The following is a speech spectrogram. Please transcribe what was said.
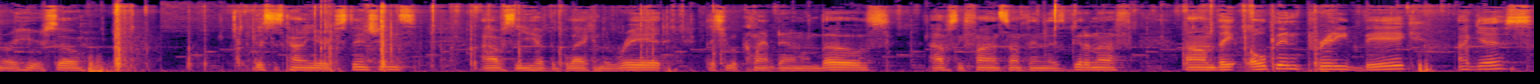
right here. So this is kind of your extensions. Obviously, you have the black and the red that you would clamp down on those. Obviously, find something that's good enough. Um, they open pretty big, I guess.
